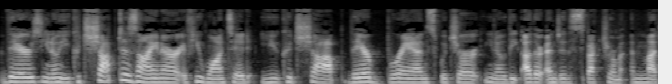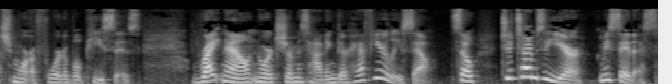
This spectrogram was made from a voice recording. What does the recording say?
There's, you know, you could shop designer if you wanted. You could shop their brands, which are, you know, the other end of the spectrum and much more affordable pieces. Right now, Nordstrom is having their half yearly sale. So, two times a year, let me say this.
